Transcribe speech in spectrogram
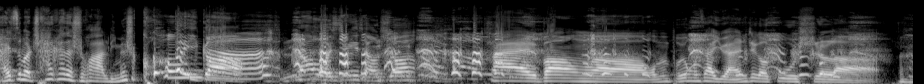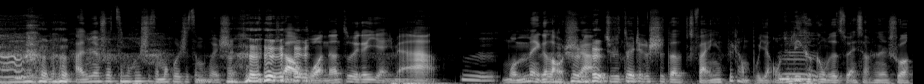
孩子们拆开的时候啊，里面是空的一个。然后我心里想说，太棒了，我们不用再圆这个故事了。孩子们就说怎么回事？怎么回事？怎么回事？你知道我呢，作为一个演员啊，嗯我们每个老师啊，就是对这个事的反应非常不一样。我就立刻跟我的组员小声的说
